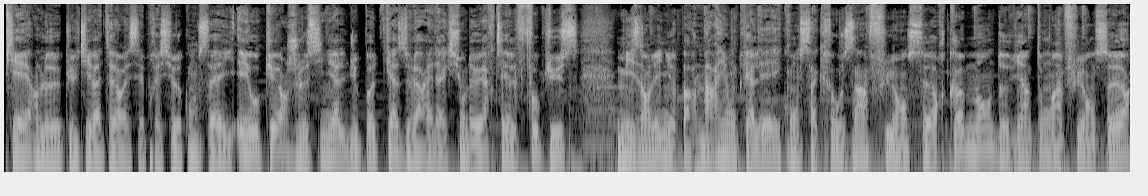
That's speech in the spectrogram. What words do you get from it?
Pierre, le cultivateur et ses précieux conseils. Et au cœur, je le signale, du podcast de la rédaction de RTL Focus, mise en ligne par Marion Calais et consacré aux influenceurs. Comment devient-on influenceur?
